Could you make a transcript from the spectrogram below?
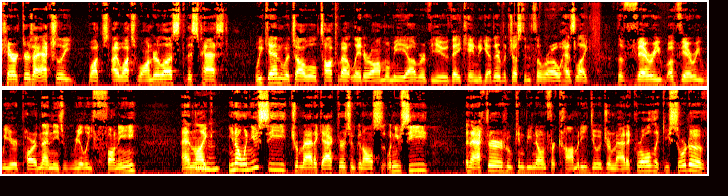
characters. I actually watched I watched Wanderlust this past weekend, which I will talk about later on when we uh, review They Came Together. But Justin Theroux has like the very a very weird part in that, and he's really funny. And like you know, when you see dramatic actors who can also when you see an actor who can be known for comedy do a dramatic role, like you sort of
